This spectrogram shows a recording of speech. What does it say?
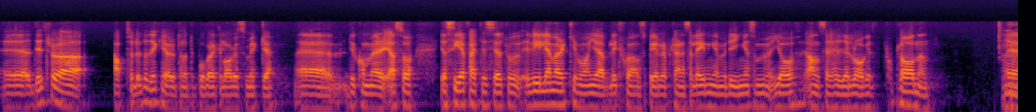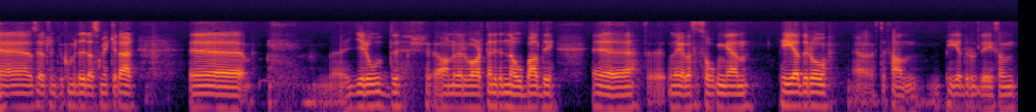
Eh, det tror jag absolut att det kan göra utan att det påverkar laget så mycket. Eh, det kommer, alltså, jag ser faktiskt, jag tror William verkar vara en jävligt skön spelare på träningsanläggningen men det är ingen som jag anser höjer laget på planen. Mm. Eh, så jag tror inte vi kommer lida så mycket där. Eh, Giroud, han har väl varit en liten nobody eh, under hela säsongen. Pedro, jag vet inte fan, Pedro, liksom,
